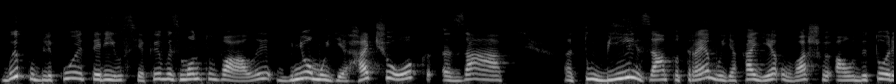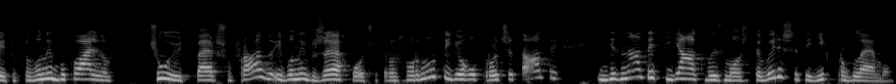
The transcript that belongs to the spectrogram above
Ви публікуєте Reels, який ви змонтували, в ньому є гачок за ту біль, за потребу, яка є у вашої аудиторії. Тобто вони буквально чують першу фразу, і вони вже хочуть розгорнути його, прочитати і дізнатися, як ви зможете вирішити їх проблему.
